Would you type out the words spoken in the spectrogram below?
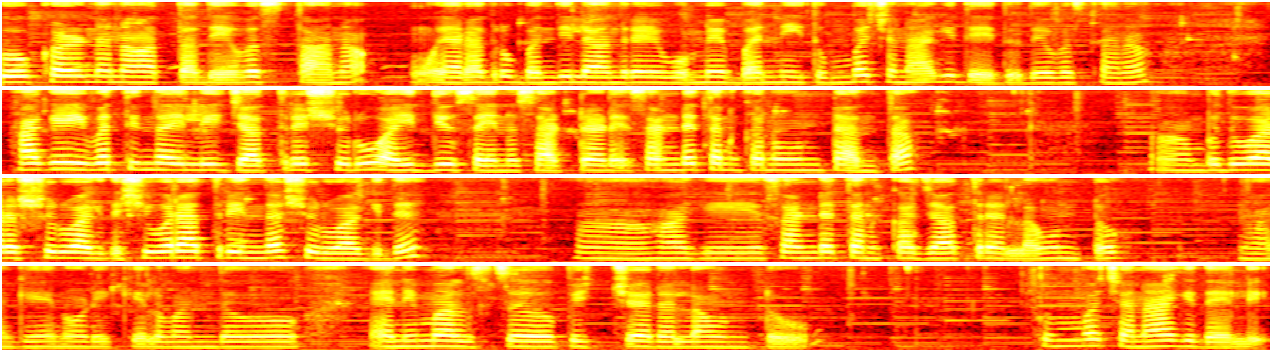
ಗೋಕರ್ಣನಾಥ ದೇವಸ್ಥಾನ, ಯಾರಾದರೂ ಬಂದಿಲ್ಲ ಅಂದರೆ ಒಮ್ಮೆ ಬನ್ನಿ, ತುಂಬ ಚೆನ್ನಾಗಿದೆ ಇದು ದೇವಸ್ಥಾನ. ಹಾಗೆ ಇವತ್ತಿಂದ ಇಲ್ಲಿ ಜಾತ್ರೆ ಶುರು, ಐದು ದಿವಸ ಏನು ಸಾಟರ್ಡೆ ಸಂಡೆ ತನಕನೂ ಉಂಟ ಅಂತ ಬುಧವಾರ ಶುರುವಾಗಿದೆ, ಶಿವರಾತ್ರಿಯಿಂದ ಶುರುವಾಗಿದೆ. ಹಾಗೆ ಸಂಡೇ ತನಕ ಜಾತ್ರೆ ಎಲ್ಲ ಉಂಟು. ಹಾಗೆ ನೋಡಿ ಕೆಲವೊಂದು ಎನಿಮಲ್ಸ್ ಪಿಕ್ಚರ್ ಎಲ್ಲ ಉಂಟು. ತುಂಬ ಚೆನ್ನಾಗಿದೆ ಇಲ್ಲಿ.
